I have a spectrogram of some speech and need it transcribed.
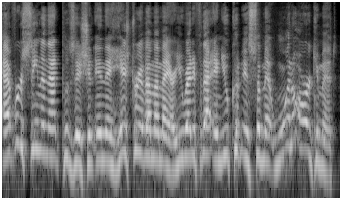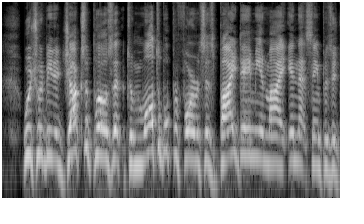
ever seen in that position in the history of MMA. Are you ready for that? And you could submit one argument, which would be to juxtapose it to multiple performances by Demian Maia in that same position.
